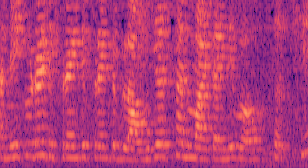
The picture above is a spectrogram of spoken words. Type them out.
అన్ని కూడా డిఫరెంట్ డిఫరెంట్ బ్లౌజెస్ అనమాట అండి వర్క్స్ వచ్చి.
